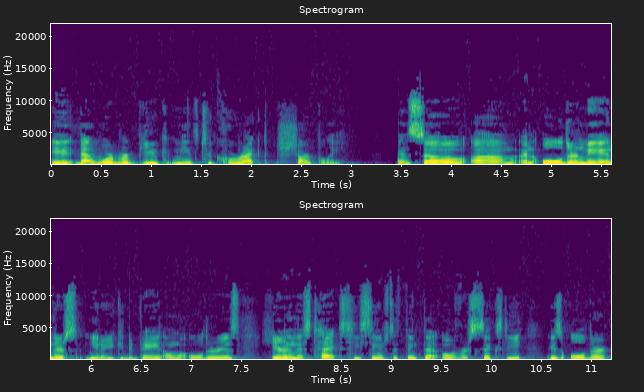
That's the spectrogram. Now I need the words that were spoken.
is, that word rebuke means to correct sharply. And so, um, an older man, there's, you know, you could debate on what older is. Here in this text, he seems to think that over 60 is older.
